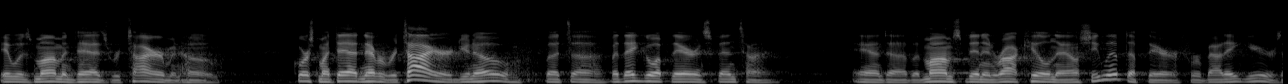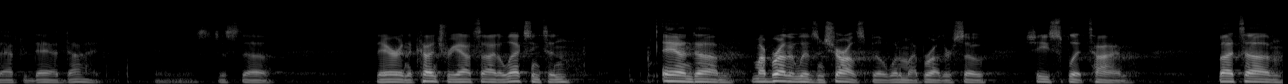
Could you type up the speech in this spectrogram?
It was mom and dad's retirement home. Of course, my dad never retired, you know, but, uh, but they'd go up there and spend time. And, uh, but mom's been in Rock Hill now. She lived up there for about eight years after dad died. And it was just uh, there in the country outside of Lexington. And um, my brother lives in Charlottesville, one of my brothers, so she split time. But um,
